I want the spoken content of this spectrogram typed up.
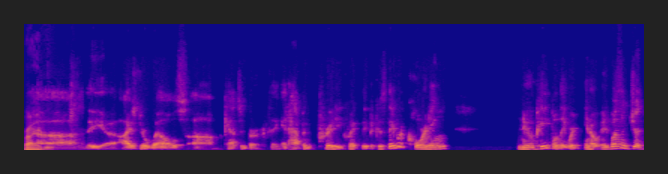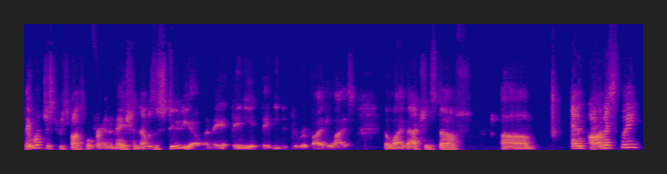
Right. uh, the uh, Eisner Wells um, Katzenberg thing. It happened pretty quickly because they were courting new people. They were, you know, it wasn't just they weren't just responsible for animation. That was a studio, and they they need they needed to revitalize the live action stuff. Um, and honestly,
